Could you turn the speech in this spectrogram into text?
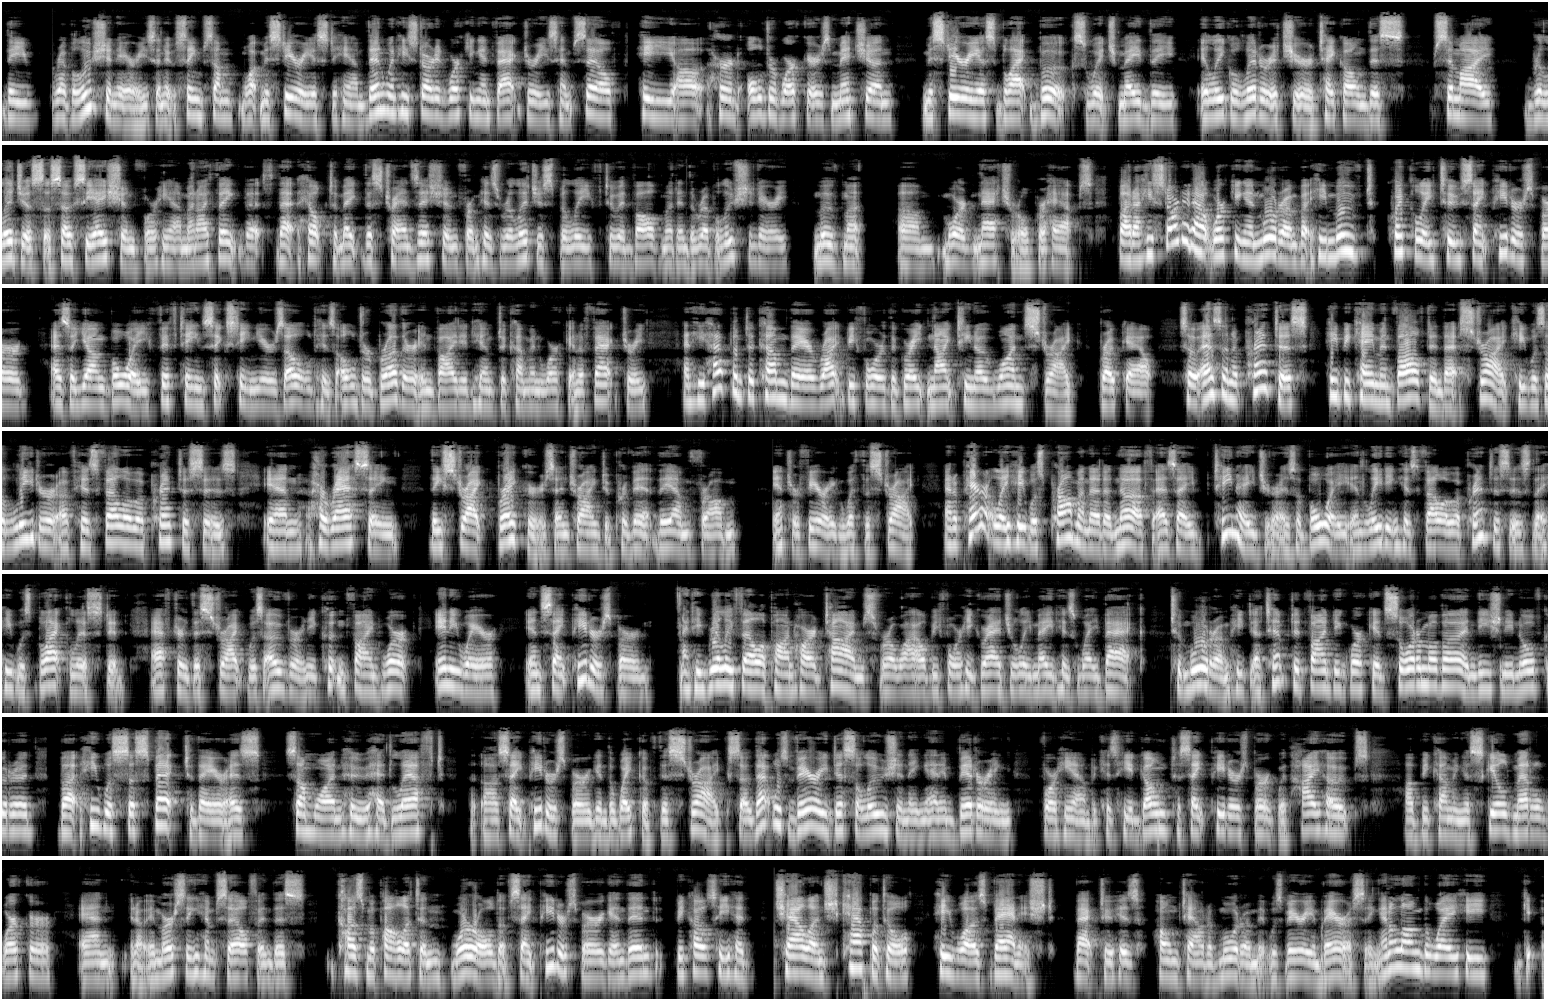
the revolutionaries, and it seemed somewhat mysterious to him. Then, when he started working in factories himself, he uh, heard older workers mention mysterious black books, which made the illegal literature take on this semi religious association for him. And I think that that helped to make this transition from his religious belief to involvement in the revolutionary movement um, more natural, perhaps. But uh, he started out working in Murom, but he moved quickly to St. Petersburg as a young boy, 15, 16 years old. His older brother invited him to come and work in a factory, and he happened to come there right before the great 1901 strike broke out. So as an apprentice, he became involved in that strike. He was a leader of his fellow apprentices in harassing the strike breakers and trying to prevent them from interfering with the strike. And apparently he was prominent enough as a teenager, as a boy, in leading his fellow apprentices that he was blacklisted after the strike was over and he couldn't find work anywhere in St. Petersburg. And he really fell upon hard times for a while before he gradually made his way back to Murom. He attempted finding work in Sormovo and Nizhny Novgorod, but he was suspect there as someone who had left uh, St. Petersburg in the wake of this strike. So that was very disillusioning and embittering for him because he had gone to St. Petersburg with high hopes of becoming a skilled metal worker and, you know, immersing himself in this cosmopolitan world of St. Petersburg. And then because he had challenged capital, he was banished back to his hometown of Murom. It was very embarrassing. And along the way, he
